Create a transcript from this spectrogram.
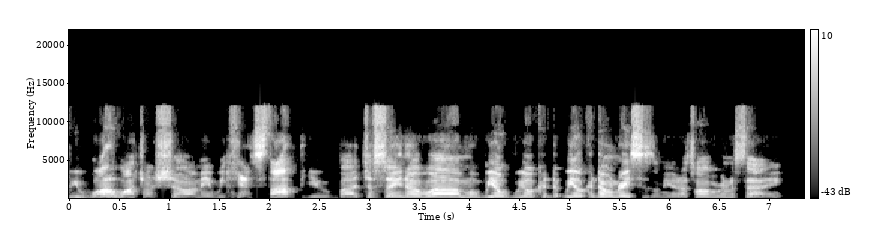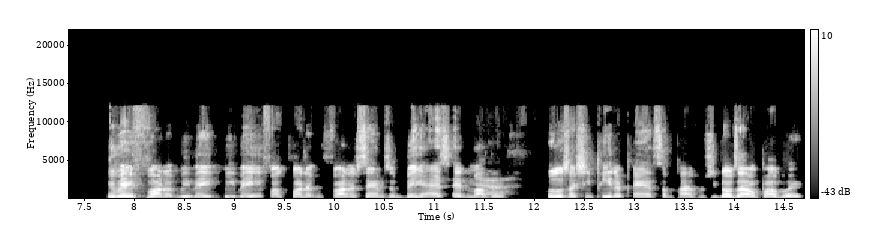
you want to watch our show, I mean, we can't stop you. But just so you know, um, we don't, we don't, cond- we don't condone racism here. That's all we're gonna say. We made fun of we made we made fuck fun of fun of Sam's big ass head mother Yeah. who looks like she peed her pants sometimes when she goes out in public.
